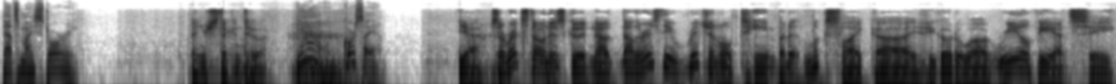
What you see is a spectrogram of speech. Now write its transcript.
that's my story. And you're sticking to it. Yeah, of course I am. Yeah, so Redstone is good. Now, now there is the original team, but it looks like uh, if you go to a uh, Real VNC,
